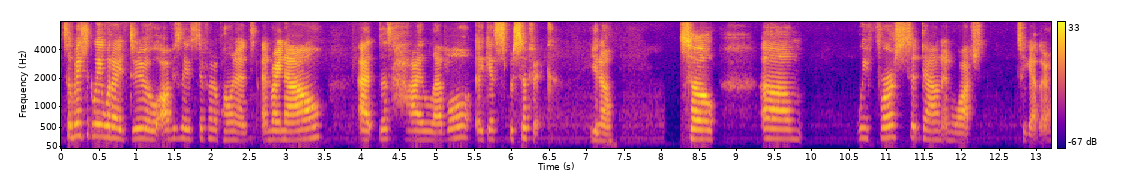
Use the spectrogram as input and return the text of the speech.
So basically, what I do, obviously, it's different opponents, and right now, at this high level, it gets specific, you know. So, um, we first sit down and watch together.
